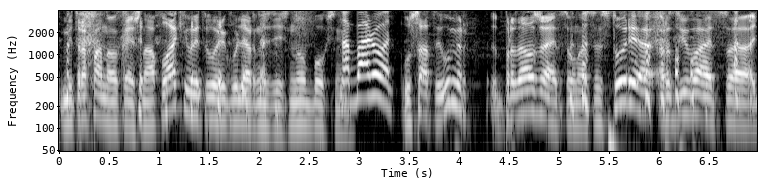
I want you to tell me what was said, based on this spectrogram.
Митрофанова, конечно, оплакивает его регулярно здесь, но бог с ним. Наоборот. Усатый умер. Продолжается у нас история. Развивается,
